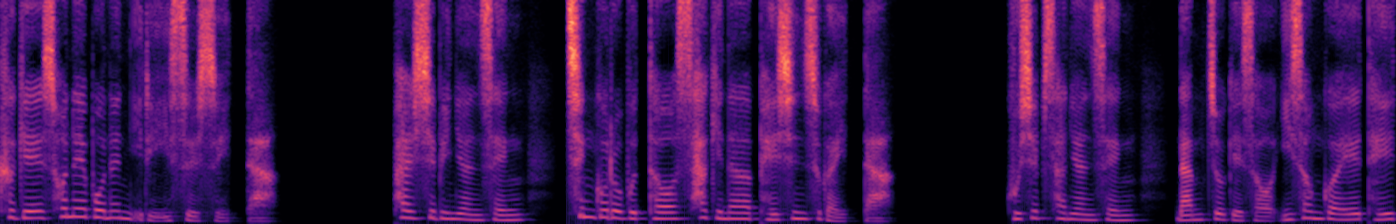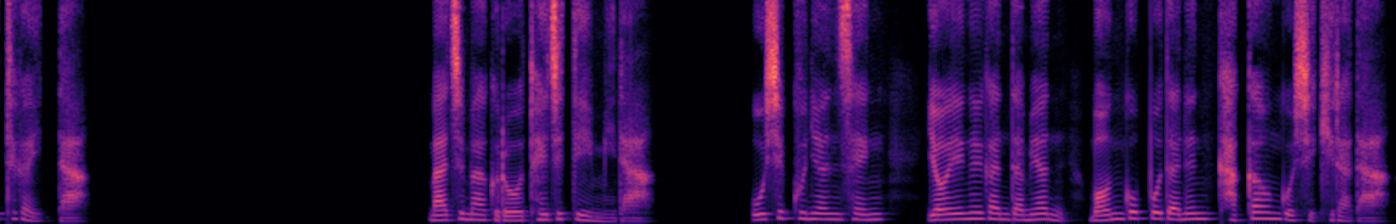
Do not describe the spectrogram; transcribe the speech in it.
크게 손해보는 일이 있을 수 있다. 82년생, 친구로부터 사기나 배신수가 있다. 94년생, 남쪽에서 이성과의 데이트가 있다. 마지막으로 돼지띠입니다. 59년생, 여행을 간다면 먼 곳보다는 가까운 곳이 길하다.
